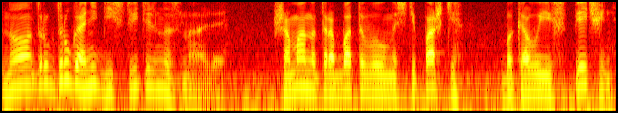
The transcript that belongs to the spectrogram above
Но друг друга они действительно знали. Шаман отрабатывал на Степашке боковые в печень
